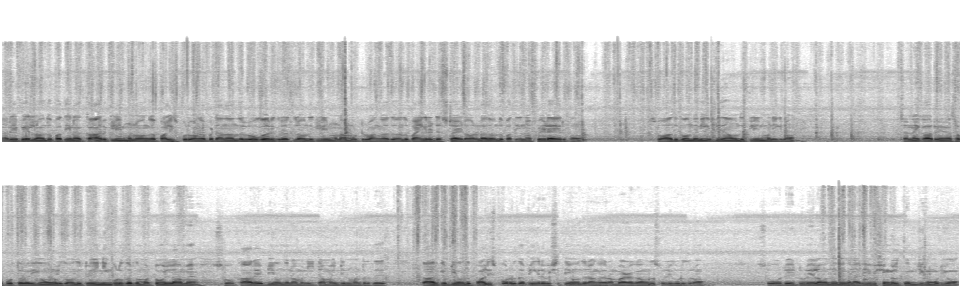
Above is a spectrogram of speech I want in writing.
நிறைய பேரில் வந்து பார்த்தீங்கன்னா கார் க்ளீன் பண்ணுவாங்க பாலிஷ் போடுவாங்க பட் ஆனால் அந்த லோகோ இருக்கிற இடத்துல வந்து க்ளீன் பண்ணாமல் விட்டுருவாங்க. அது வந்து பயங்கர டஸ்ட் ஆகிடும் ரெண்டாவது வந்து பார்த்திங்கன்னா ஃபேட் ஆகிருக்கும் ஸோ அதுக்கு வந்து நீங்கள் இப்படி தான் வந்து க்ளீன் பண்ணிக்கணும். சென்னை கார் ட்ரைனர்ஸை பொறுத்த வரைக்கும் உங்களுக்கு வந்து ட்ரைனிங் கொடுக்கறது மட்டும் இல்லாமல் ஸோ காரை எப்படி வந்து நம்ம நீட்டாக மெயின்டைன் பண்ணுறது காருக்கு எப்படி வந்து பாலிஷ் போடுறது அப்படிங்கிற விஷயத்தையும் வந்து நாங்கள் ரொம்ப அழகாக வந்து சொல்லிக் கொடுக்குறோம். ஸோ டே டு டேயில் வந்து நீங்கள் நிறைய விஷயங்கள் தெரிஞ்சுக்க முடியும்.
